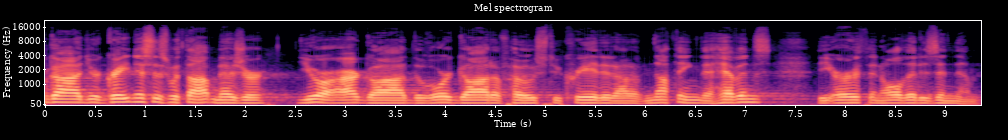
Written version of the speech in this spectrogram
God, your greatness is without measure. You are our God, the Lord God of hosts, who created out of nothing the heavens, the earth, and all that is in them.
